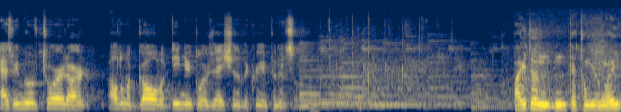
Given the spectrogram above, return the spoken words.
As we move toward our ultimate goal of denuclearization of the Korean Peninsula. 바이든 대통령의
